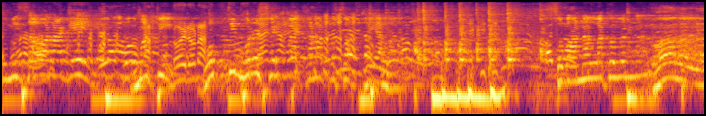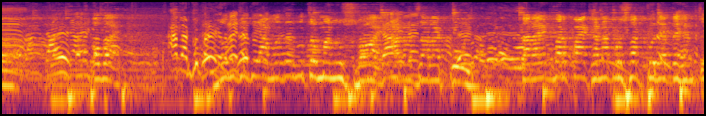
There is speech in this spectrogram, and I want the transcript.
তুমি যাওয়ার আগে মাটি ভক্তি ভরে সেই পায়খানা প্রসাব খাইয়ালা। সুবহানাল্লাহ কইবেন না? ও ভাই যদি আমাদের মতো মানুষ হয়। তারা যারা কই তারা একবার পায়খানা প্রসাদ করে দেখেন তো।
